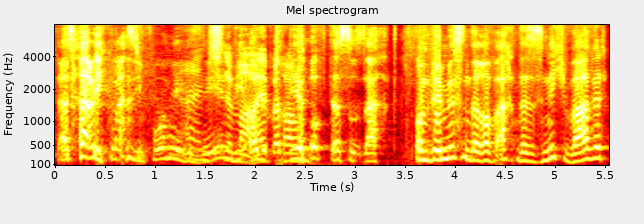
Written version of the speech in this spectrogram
das habe ich quasi vor mir gesehen, wie Oliver. Bierhoff das so sagt. Und wir müssen darauf achten, dass es nicht wahr wird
